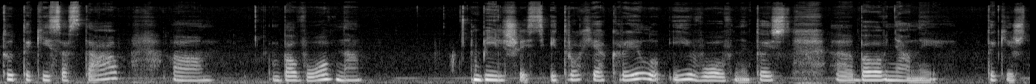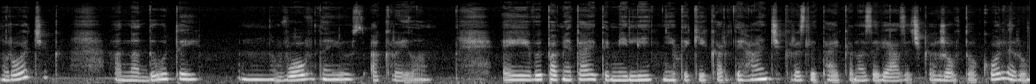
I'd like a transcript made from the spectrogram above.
тут такий состав, бавовна, більшість, і трохи акрилу, і вовни. Тобто е, бавовняний такий шнурочок, надутий вовною з акрилом. І ви пам'ятаєте, мій літній такий кардиганчик, розлітайка на зав'язочках жовтого кольору,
